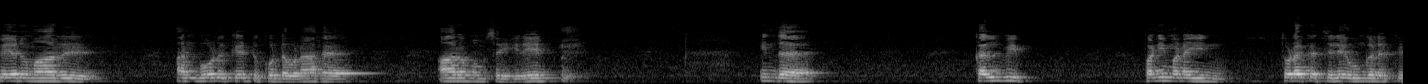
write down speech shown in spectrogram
பேணுமாறு அன்போடு கேட்டுக்கொண்டவனாக ஆரம்பம் செய்கிறேன் இந்த கல்வி பணிமனையின் தொடக்கத்திலே உங்களுக்கு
